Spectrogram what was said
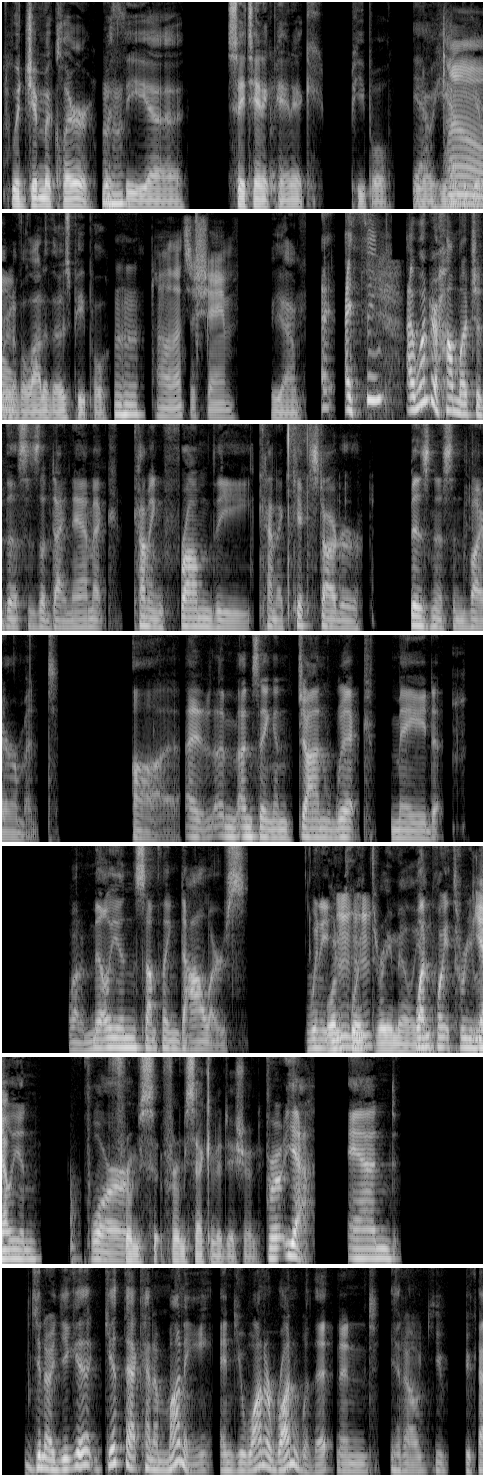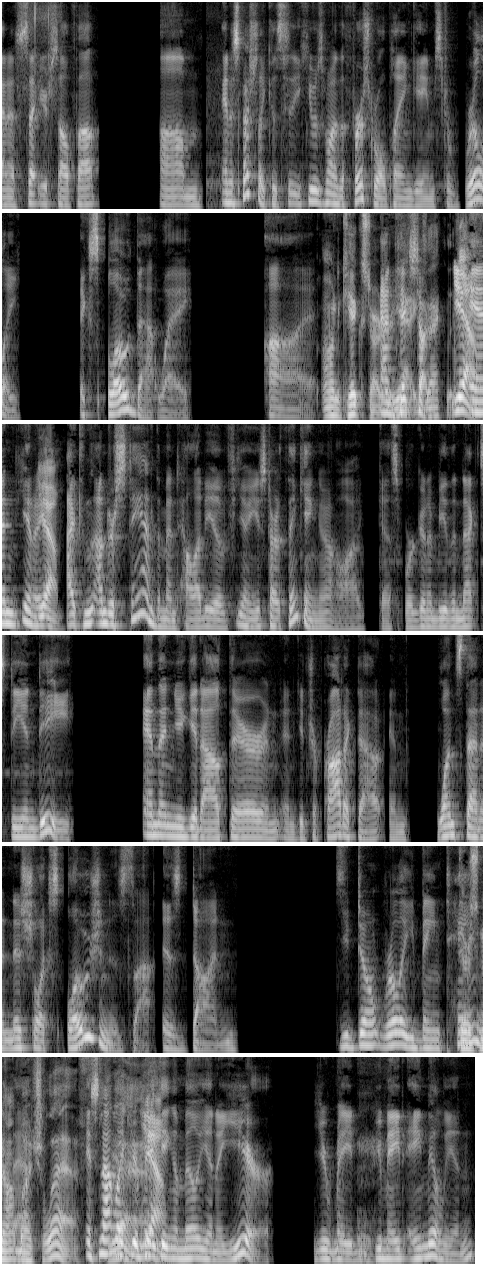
with Jim McClure with Mhm. the uh Satanic Panic people. You Yeah. know, he had to get Oh. rid of a lot of those people. Mhm. oh, that's a shame. Yeah. I, I think I wonder how much of this is a dynamic coming from the kind of Kickstarter business environment. Uh, I, I'm, I'm saying, and John Wick made what a million something dollars when he One point three million one point three Yep. million for from from second edition. for yeah and you know you get get that kind of money and you want to run with it and you know you you kind of set yourself up um and especially because he was one of the first role-playing games to really explode that way uh On Kickstarter. On yeah, Kickstarter. exactly. Yeah. and you know yeah. i can understand the mentality of you know you start thinking oh i guess we're going to be the next d&d and then you get out there and, and get your product out and once that initial explosion is uh, is done you don't really maintain There's not that. much left. it's not like you're Yeah. Yeah. making a million a year you made you made a million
